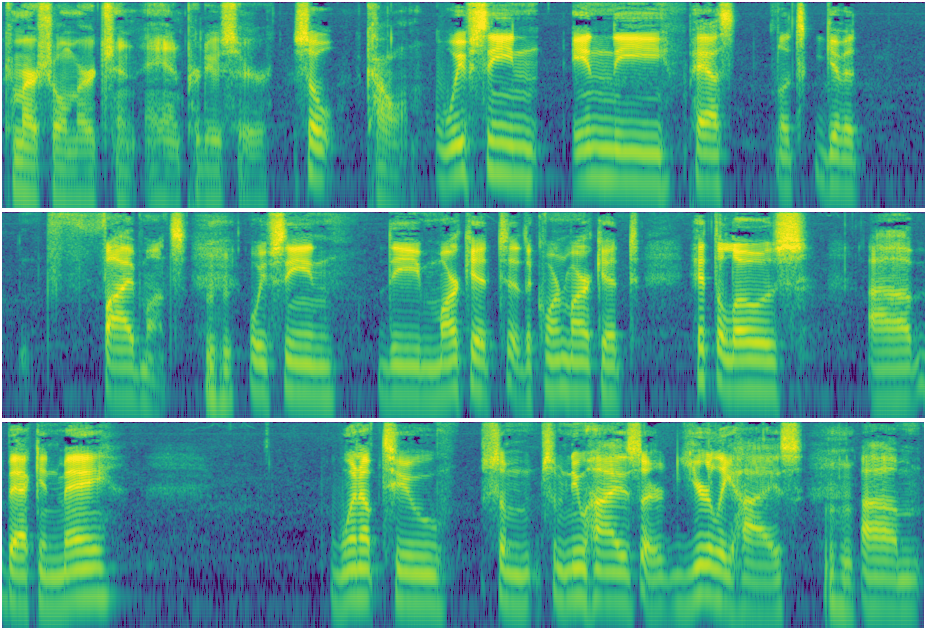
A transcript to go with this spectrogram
commercial, merchant, and producer so column. We've seen in the past, let's give it five months, mm-hmm. we've seen the market, the corn market, hit the lows uh, back in May, went up to some some new highs or yearly highs mm-hmm. um,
